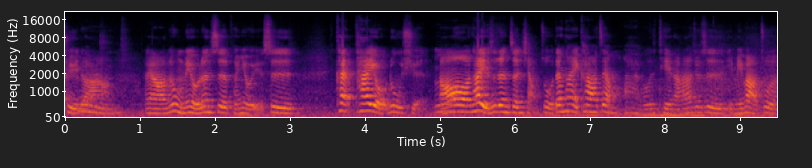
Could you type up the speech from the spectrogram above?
去的啊。哎呀，因为我们有认识的朋友也是，看他有入选，然后他也是认真想做，但他一看到这样，哎，我的天啊，他就是也没办法做的，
